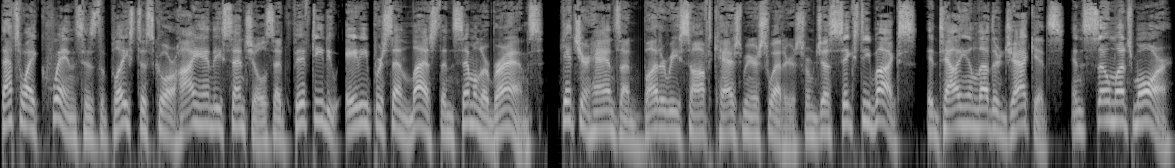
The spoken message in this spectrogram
That's why Quince is the place to score high-end essentials at 50 to 80% less than similar brands. Get your hands on buttery soft cashmere sweaters from just 60 bucks, Italian leather jackets, and so much more.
